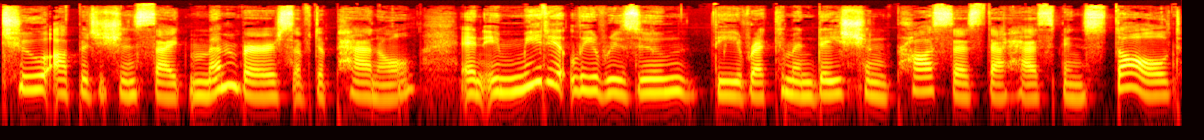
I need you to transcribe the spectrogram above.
two opposition side members of the panel and immediately resume the recommendation process that has been stalled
